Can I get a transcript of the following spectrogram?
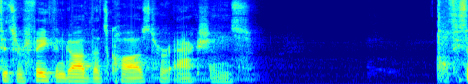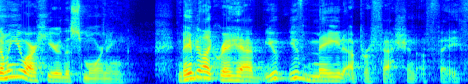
It's her faith in God that's caused her actions. See, some of you are here this morning. Maybe like Rahab, you, you've made a profession of faith.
